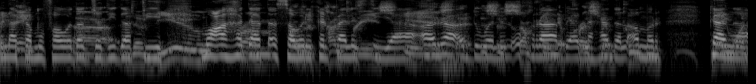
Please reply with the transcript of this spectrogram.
هناك مفاوضات جديدة جديدة في معاهدات الصواريخ البالستية أرى الدول الأخرى بأن هذا الأمر كان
